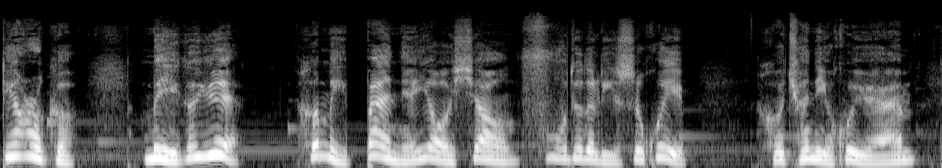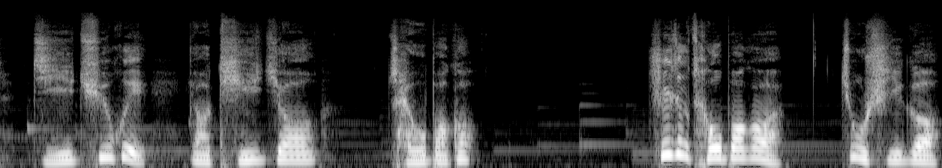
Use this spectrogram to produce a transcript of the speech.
第二个，每个月和每半年要向服务队的理事会和全体会员及区会要提交财务报告。其实这个财务报告啊，就是一个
